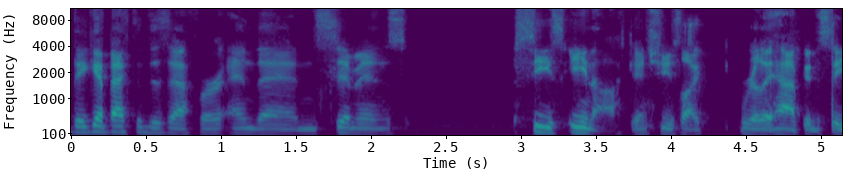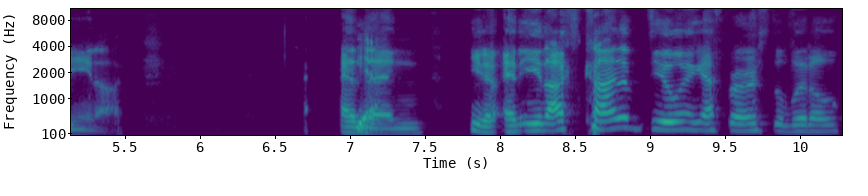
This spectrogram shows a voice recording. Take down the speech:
they get back to the Zephyr and then Simmons sees Enoch and she's like really happy to see Enoch. And Yeah. then, you know, and Enoch's kind of doing at first a little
